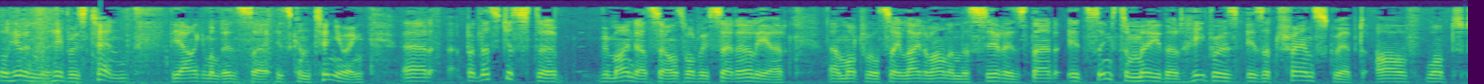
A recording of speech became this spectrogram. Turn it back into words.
Well, here in Hebrews 10, the argument is uh, is continuing, uh, but let's just uh, remind ourselves what we said earlier and what we'll say later on in the series. That it seems to me that Hebrews is a transcript of what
